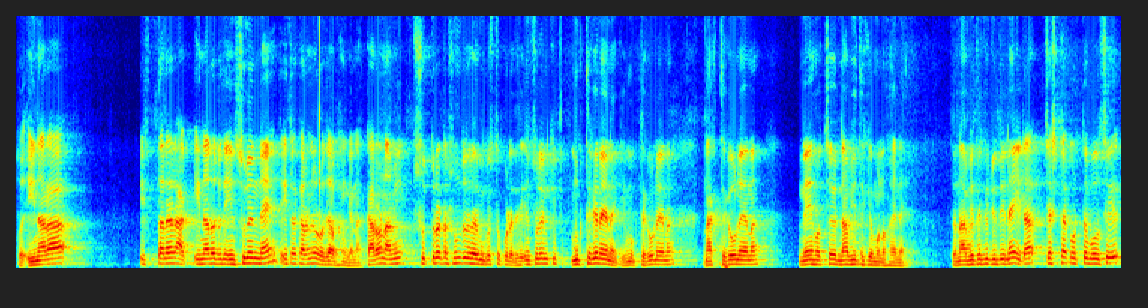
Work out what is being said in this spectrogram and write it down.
তো ইনারা ইফতারের ইনারা যদি ইনসুলিন নেয়, তো এটার কারণে রোজা ভাঙে না। কারণ আমি সূত্রটা সুন্দরভাবে মুখস্থ করে দিয়েছি ইনসুলিন কি মুখ থেকে নেয় নাকি? মুখ থেকেও নেয় না, নাক থেকেও নেয় না। নেয় হচ্ছে নাভি থেকে মনে হয় নেয়। তো নাভি থেকে যদি নেয়, এটা চেষ্টা করতে বলছে,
